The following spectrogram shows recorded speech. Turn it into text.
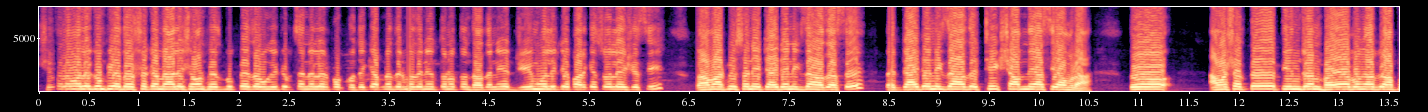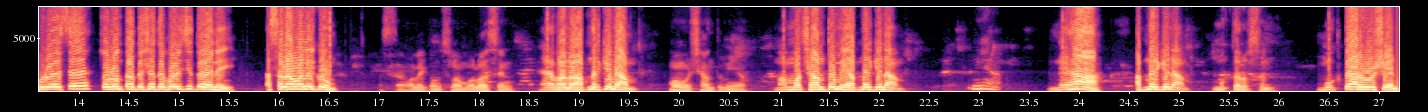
আসসালামু আলাইকুম প্রিয় দর্শক আমি আলী শাহন ফেসবুক পেজ এবং ইউটিউব চ্যানেলের পক্ষ থেকে আপনাদের মাঝে নিত্য নতুন ধাঁধা নিয়ে ড্রিম হলিডে পার্কে চলে এসেছি। তো আমার পিছনে টাইটানিক জাহাজ আছে। টাইটানিক জাহাজের ঠিক সামনে আছি আমরা। তো আমার সাথে তিনজন ভাইয়া এবং আপু রয়েছে। চলুন তাদের সাথে পরিচিত হয়ে নেই। আসসালামু আলাইকুম। আসসালামু আলাইকুম সালাম ভালো আছেন? হ্যাঁ ভালো। আপনার কি নাম? মোহাম্মদ শান্ত মিয়া। মোহাম্মদ শান্তমি আপনার কি নাম? মিয়া। নেহা আপনার কি নাম? মুক্তার হোসেন। মুক্তার হোসেন।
